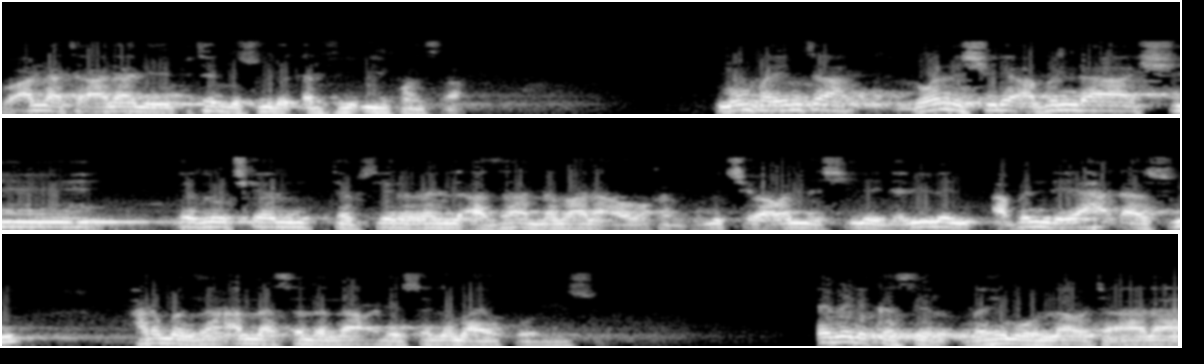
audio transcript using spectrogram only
to Allah ta'ala ne ya fitar da su da ƙarfin ikon sa mun fahimta? Wannan shine abin da shi ya cikin tafsirin Rajul Azhar na Malam Abubakar kuma cewa wannan shine dalilin abin da ya hada su har manzon Allah sallallahu alaihi wasallama ya kore su. Ibn Kasir rahimahullahu ta'ala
